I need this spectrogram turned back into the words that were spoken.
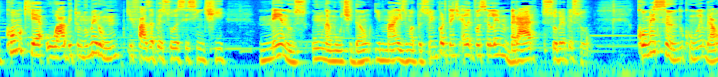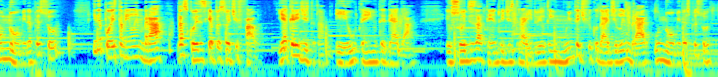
E como que é o hábito número um que faz a pessoa se sentir menos um na multidão e mais uma pessoa importante? É você lembrar sobre a pessoa. Começando com lembrar o nome da pessoa e depois também lembrar das coisas que a pessoa te fala. E acredita, tá? Eu tenho TDAH, eu sou desatento e distraído e eu tenho muita dificuldade de lembrar o nome das pessoas,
